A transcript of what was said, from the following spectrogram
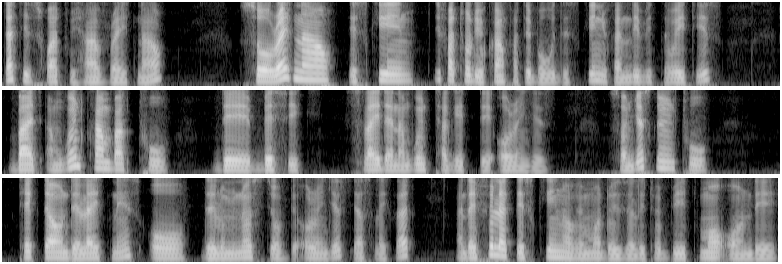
that is what we have right now. So right now the skin if at all you're comfortable with the skin you can leave it the way it is. But i'm going to come back to the basic slide and i'm going to target the oranges so i'm just going to take down the lightness or the luminosity of the oranges just like that. And i feel like the skin of a model is a little bit more on the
